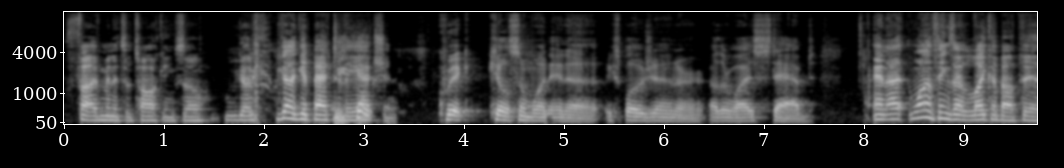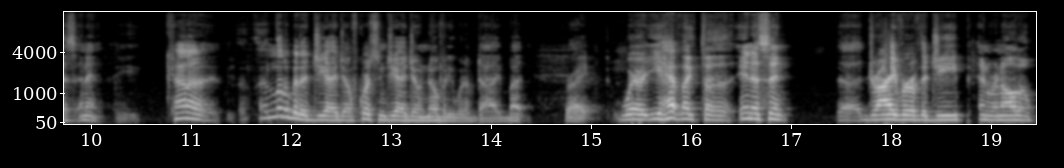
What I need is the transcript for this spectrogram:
five minutes of talking, so we got we got to get back to the action. Quick, kill someone in a explosion or otherwise stabbed. And I, one of the things I like about this, and it kind of a little bit of GI Joe. Of course, in GI Joe, nobody would have died, but right where you have like the innocent uh, driver of the jeep and Ronaldo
